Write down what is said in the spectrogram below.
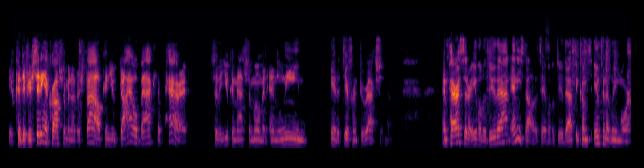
Because if, if you're sitting across from another style, can you dial back the parrot so that you can match the moment and lean in a different direction? And parrots that are able to do that, any style that's able to do that, becomes infinitely more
